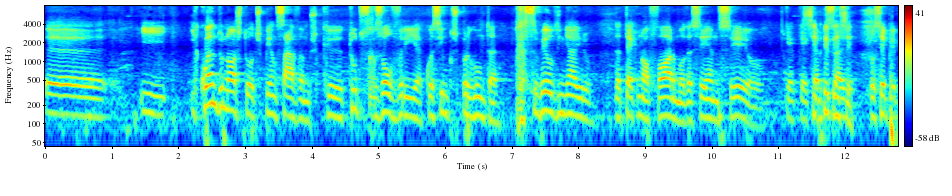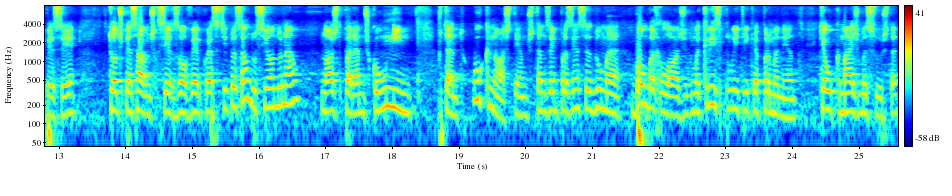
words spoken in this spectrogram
Uh, e, e quando nós todos pensávamos que tudo se resolveria com a simples pergunta recebeu dinheiro da Tecnoforma ou da CNC ou que, que quer que seja, ou CPPC, todos pensávamos que se ia resolver com essa situação, do sim ou do não, nós deparamos com um ninho. Portanto, o que nós temos, estamos em presença de uma bomba relógio, de uma crise política permanente, que é o que mais me assusta,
